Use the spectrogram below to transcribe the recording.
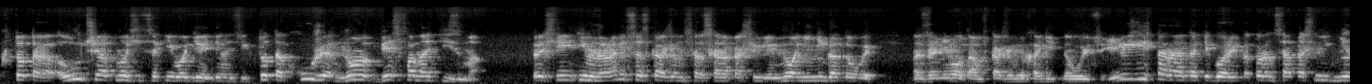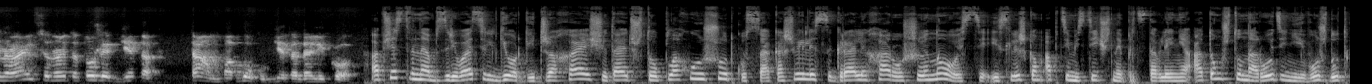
кто-то лучше относится к его деятельности, кто-то хуже, но без фанатизма. То есть им нравится, скажем, Саакашвили, но они не готовы за него, там, скажем, выходить на улицу. Или и вторая категория, которым Саакашвили не нравится, но это тоже где-то там, по боку, где-то далеко. Общественный обозреватель Георгий Джахая считает, что плохую шутку с Саакашвили сыграли хорошие новости и слишком оптимистичные представления о том, что на родине его ждут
